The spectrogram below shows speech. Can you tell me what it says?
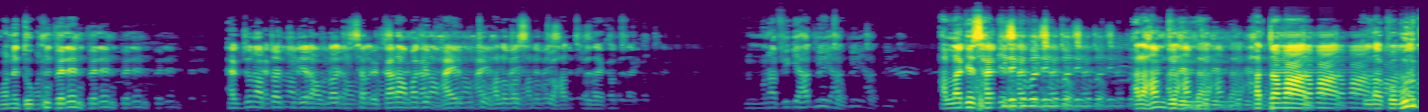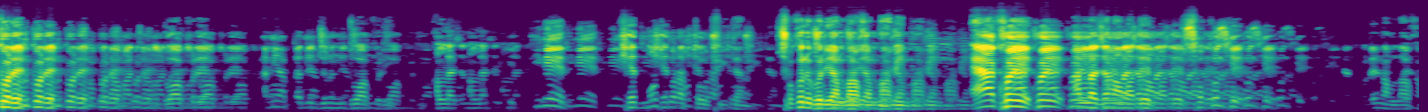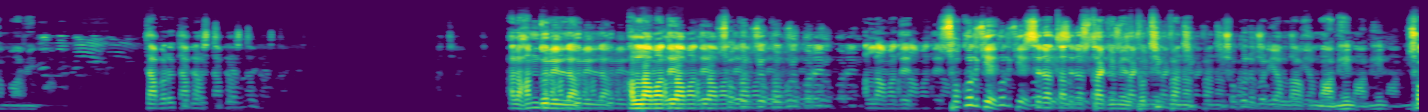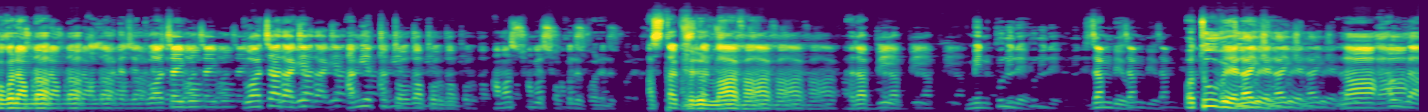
মনে দুঃখ পেলেন? একজন আপনার পীরের আওলাদ হিসাবে কারা আমাকে ভাইয়ের মতো ভালোবাসেন একটু হাত তুলে দেখা মুনাফিকি হাত তো আল্লাহকে সাক্ষী রেখে বলছেন আলহামদুলিল্লাহ। আল্লাহ কবুল করেন। আমার জন্য দোয়া করেন। আমি আপনাদের জন্য দোয়া করি। আল্লাহ যেন দ্বীনের খেদমত করার তৌফিক দেন। সকলে বলি আল্লাহ আমিন। এক হয়ে আল্লাহ যেন আমাদের সকলকে বলেন আল্লাহ আমিন। তারপরে কি আলহামদুলিল্লাহ। আল্লাহ আমাদের সকলকে কবুল করেন। আল্লাহ আমাদের সকলকে সিরাতাল মুস্তাকিমের পথিক বানান। সকলে বলি আল্লাহুম্মা আমিন। সকলে আমরা আল্লাহর কাছে দোয়া চাইব। দোয়া চার আগে আমি একটু তওবা পড়ব। আমার সঙ্গে সকলে পড়েন। আস্তাগফিরুল্লাহ রাব্বি মিন কুল্লি জামবি ওয়া তুবু ইলাইহি। লা হাওলা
